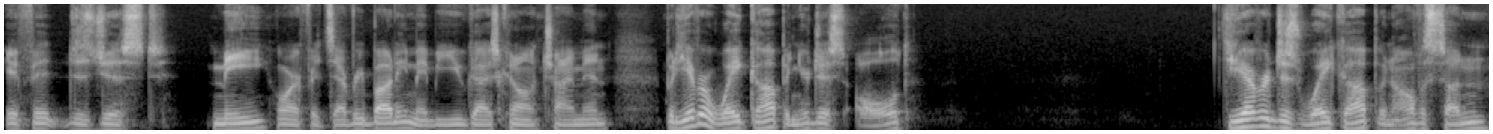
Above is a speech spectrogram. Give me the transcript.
if it is just me or if it's everybody. Maybe you guys can all chime in. But do you ever wake up and you're just old? Do you ever just wake up and all of a sudden,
